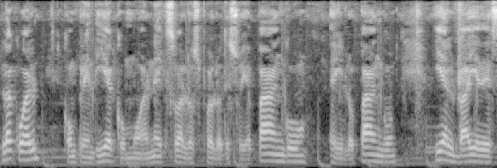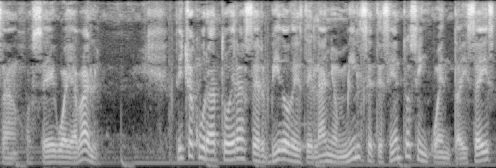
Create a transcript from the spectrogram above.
la cual comprendía como anexo a los pueblos de Soyapango, Eilopango y al valle de San José Guayabal. Dicho curato era servido desde el año 1756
